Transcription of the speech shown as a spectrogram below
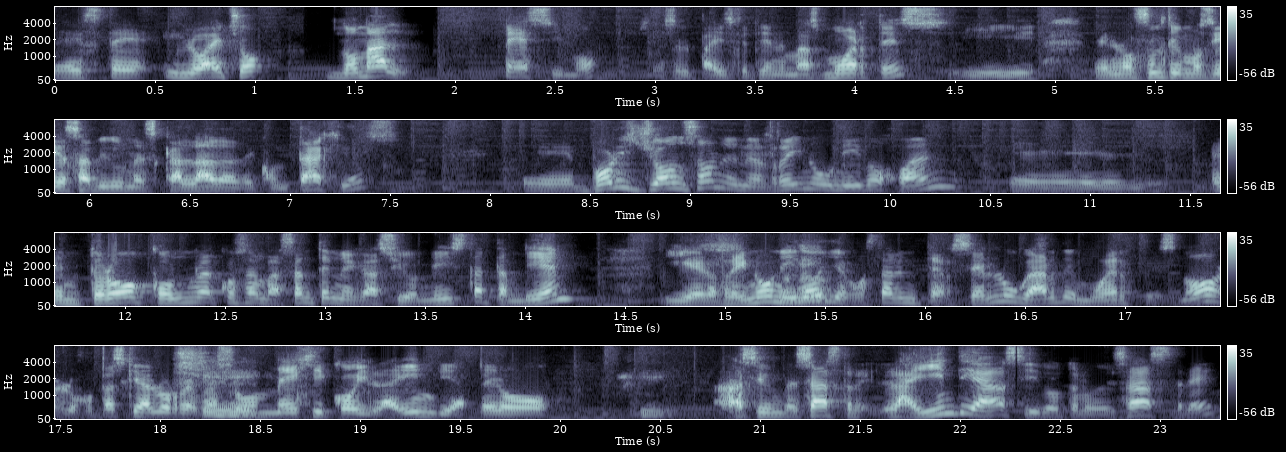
Este, y lo ha hecho no mal, pésimo. Es el país que tiene más muertes y en los últimos días ha habido una escalada de contagios. Eh, Boris Johnson en el Reino Unido, Juan, eh, entró con una cosa bastante negacionista también, y el Reino Unido uh -huh. llegó a estar en tercer lugar de muertes, ¿no? Lo que pasa es que ya lo rebasó sí. México y la India, pero sí. ha sido un desastre. La India ha sido otro desastre.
